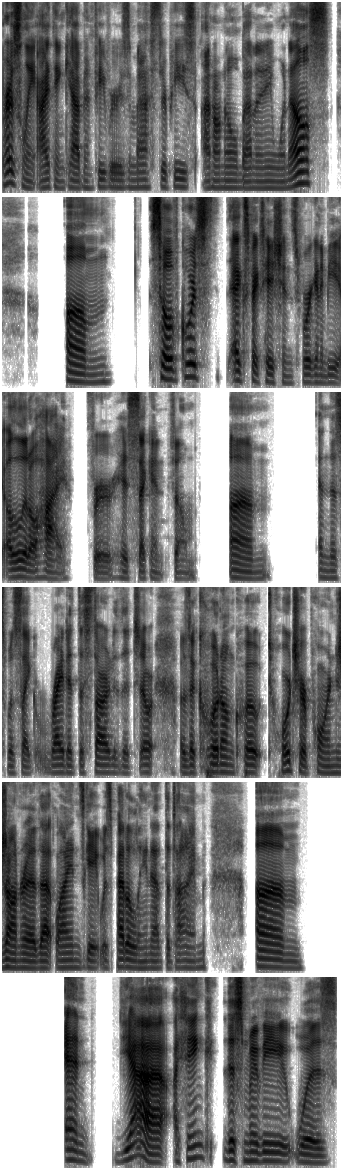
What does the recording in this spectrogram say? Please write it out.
personally I think Cabin Fever is a masterpiece. I don't know about anyone else. Um so of course expectations were going to be a little high for his second film. Um and this was like right at the start of the tor- of the quote unquote torture porn genre that Lionsgate was peddling at the time. Um and yeah, I think this movie was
